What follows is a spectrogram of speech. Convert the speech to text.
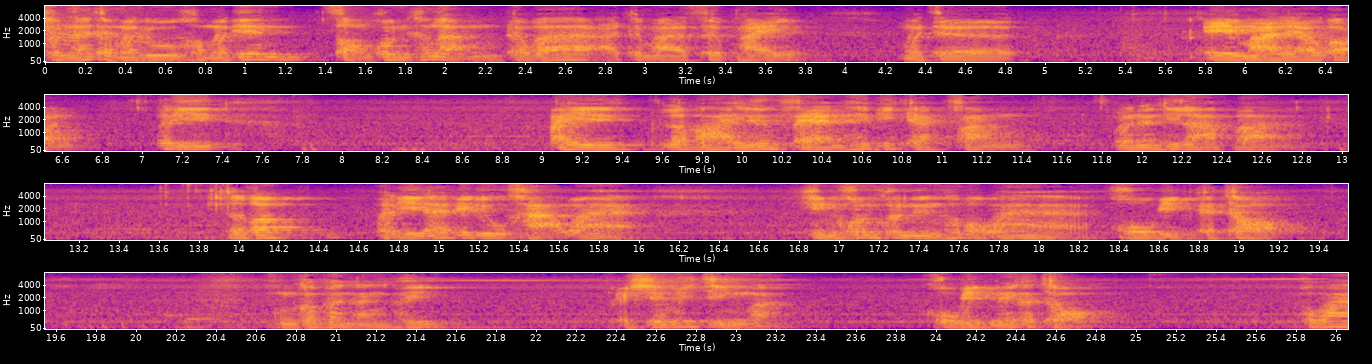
คนน่าจะมาดู comedy สองคนข้างหลัง แต่ว่าอาจจะมาเซอร์ไพรส์ มาเจอเอมาแล้วก่อนพอดีไประบายเรื่องแฟนให้พี่แก๊ปฟัง วันนั้นที่ลาบบาร์แล้วก็พอดีได้ไปดูข่าวว่า เห็นคนคนหนึ่งเขาบอกว่าโควิดกระจอก ผมก็มานั่งเฮ้ยไอ้เชี่ยไม่จริงว่ะ โควิดไม่กระจอก เพราะว่า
